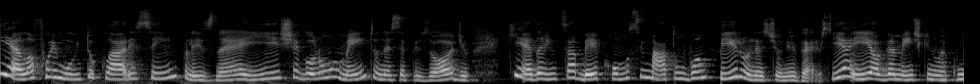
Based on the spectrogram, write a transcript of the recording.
E ela foi muito clara e simples, né? E chegou no momento nesse episódio que é da gente saber como se mata um vampiro neste universo. E aí, obviamente, que não é com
